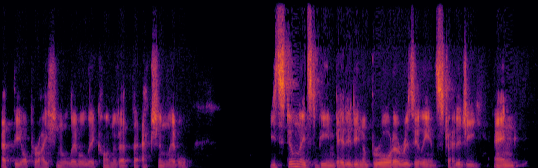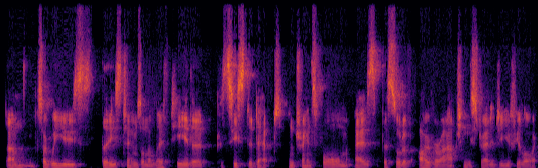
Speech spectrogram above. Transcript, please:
at the operational level, they're kind of at the action level. It still needs to be embedded in a broader resilience strategy. And um, so we use these terms on the left here, the persist, adapt and transform as the sort of overarching strategy, if you like.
